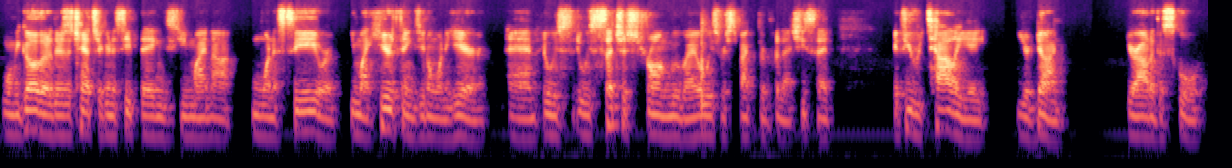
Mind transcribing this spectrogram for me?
when we go there, there's a chance you're going to see things you might not want to see, or you might hear things you don't want to hear." And it was it was such a strong move. I always respect her for that. She said, "If you retaliate, you're done. You're out of the school."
